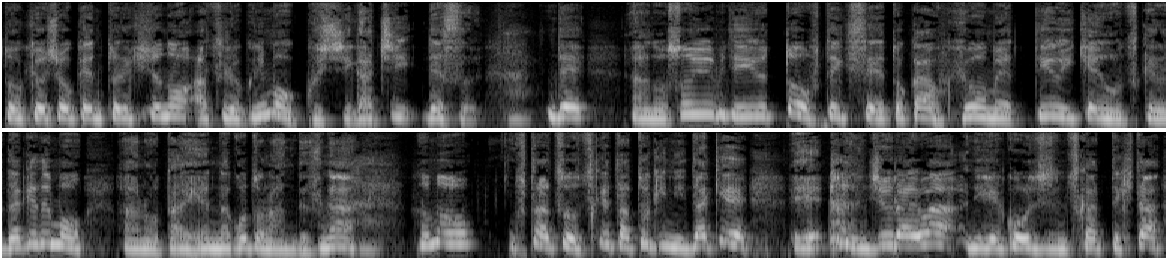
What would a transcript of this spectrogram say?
東京証券取引所の圧力にも屈しがちです。はい、で、あの、そういう意味で言うと、不適正とか不表明っていう意見をつけるだけでも、あの、大変なことなんですが、はい、その二つをつけた時にだけ、えー、従来は逃げ口実に使ってきた守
